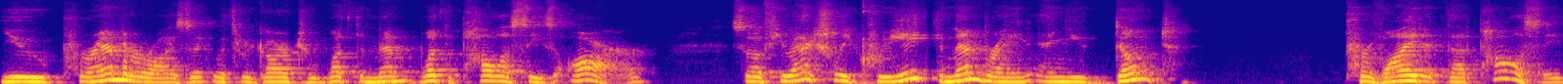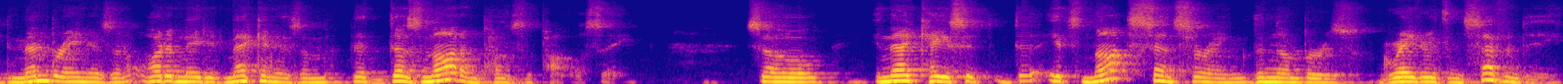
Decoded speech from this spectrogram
you parameterize it with regard to what the mem what the policies are. So if you actually create the membrane and you don't provide it that policy, the membrane is an automated mechanism that does not impose the policy. So in that case, it, it's not censoring the numbers greater than 70,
